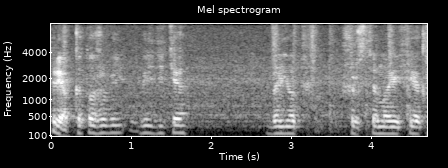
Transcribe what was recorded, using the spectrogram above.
Тряпка тоже, видите, дает шерстяной эффект.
